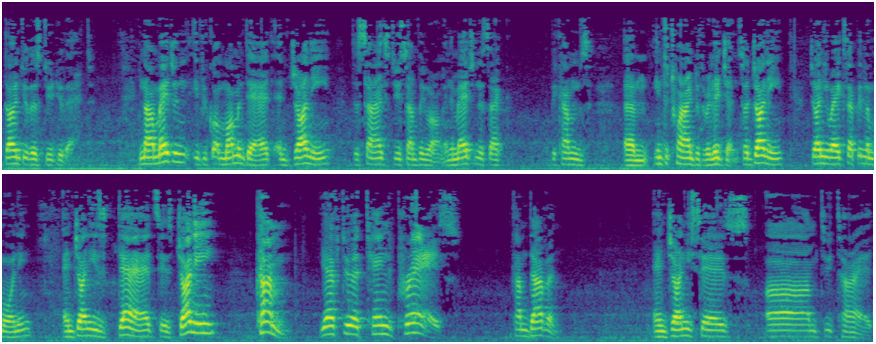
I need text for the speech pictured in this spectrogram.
don't do this, do do that. Now imagine if you've got mom and dad and Johnny decides to do something wrong. And imagine it's like, becomes um, intertwined with religion. So Johnny, Johnny wakes up in the morning and Johnny's dad says, Johnny, come, you have to attend prayers. Come daven. And Johnny says, oh, I'm too tired.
